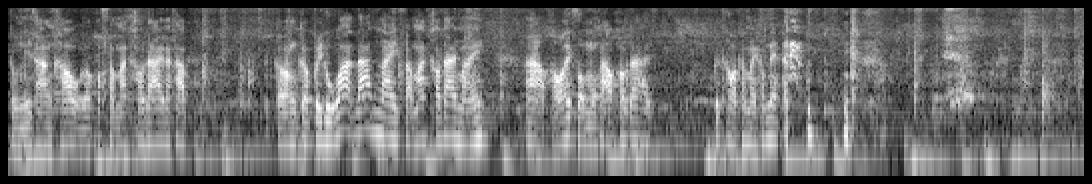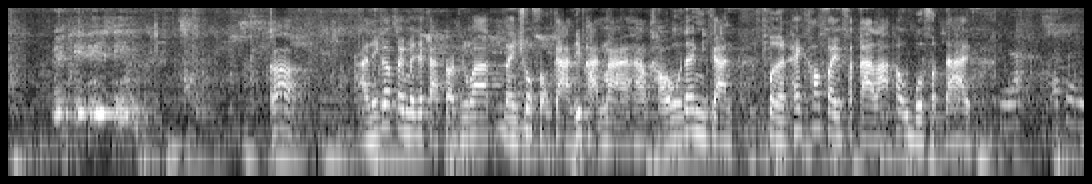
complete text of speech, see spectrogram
ตรงนี้ทางเข้าเราก็สามารถเข้าได้นะครับกำลังจะไปดูว่าด้านในสามารถเข้าได้ไหมอ้าวเขาให้สวมรองเท้าเข้าได้ไปถอดทำไมครับเนี่ย ก็ อันนี้ก็เป็นบรรยากาศตอนที่ว่าในช่วงสงกรารที่ผ่านมาครับเขาได้มีการเปิดให้เข้าไปสักการะพระอุโบสถได้นี่นะคะก็จะมี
